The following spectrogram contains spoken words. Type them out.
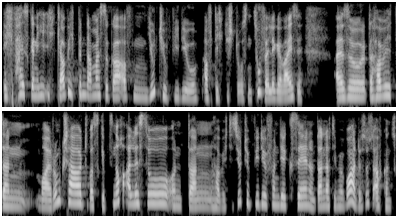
ich weiß gar nicht, ich glaube, ich bin damals sogar auf ein YouTube-Video auf dich gestoßen, zufälligerweise. Also da habe ich dann mal rumgeschaut, was gibt's noch alles so? Und dann habe ich das YouTube-Video von dir gesehen und dann dachte ich mir, boah, das ist auch ganz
